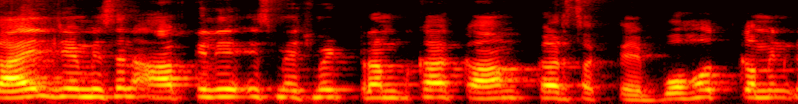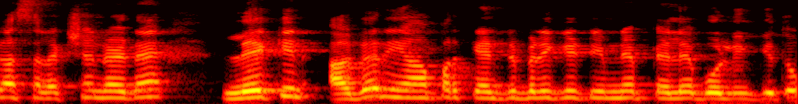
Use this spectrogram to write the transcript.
काइल जेमिसन आपके लिए इस मैच में ट्रंप का काम कर सकते हैं। बहुत कम इनका सिलेक्शन रेट है। लेकिन अगर यहाँ पर कैंटरबरी की टीम ने पहले बॉलिंग की तो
